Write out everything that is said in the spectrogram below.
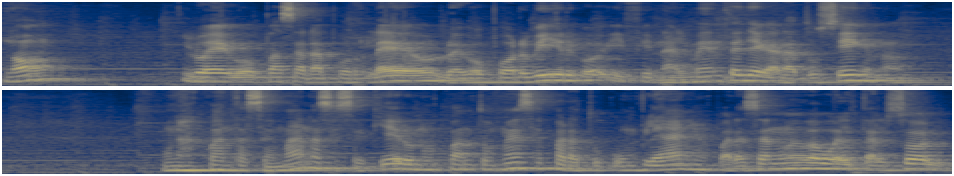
¿no? Luego pasará por Leo, luego por Virgo y finalmente llegará a tu signo unas cuantas semanas, si se quiere, unos cuantos meses para tu cumpleaños, para esa nueva vuelta al sol.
